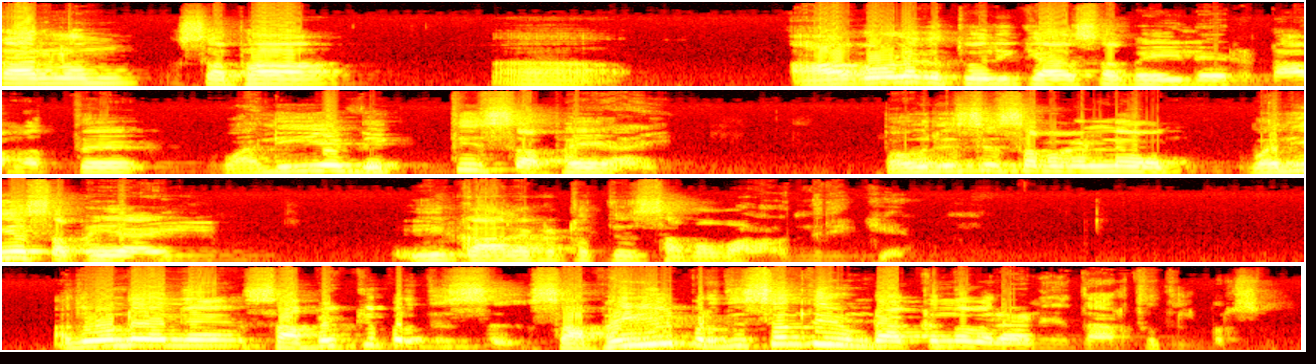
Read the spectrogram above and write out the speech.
കാരണം സഭ ആഗോള കത്തോലിക്ക സഭയിലെ രണ്ടാമത്തെ വലിയ വ്യക്തി സഭയായി പൗരസ്യ സഭകളിലെ വലിയ സഭയായി ഈ കാലഘട്ടത്തിൽ സഭ വളർന്നിരിക്കുകയാണ്. അതുകൊണ്ട് തന്നെ സഭയ്ക്ക് പ്രതി സഭയിൽ പ്രതിസന്ധി ഉണ്ടാക്കുന്നവരാണ് യഥാർത്ഥത്തിൽ പ്രശ്നം.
